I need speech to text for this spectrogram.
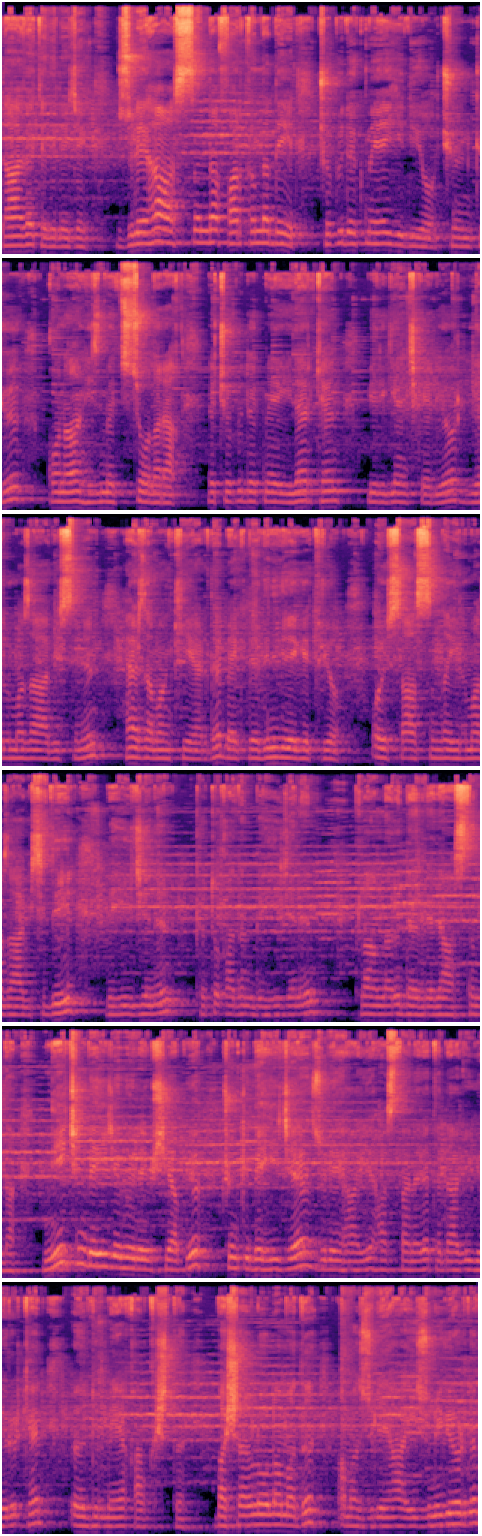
davet edilecek. Züleyha aslında farkında değil. Çöpü dökmeye gidiyor çünkü konağın hizmetçisi olarak ve çöpü dökmeye giderken bir genç geliyor. Yılmaz abisinin her zamanki yerde beklediğini diye getiriyor. Oysa aslında Yılmaz abisi değil, Behice'nin, kötü kadın Behice'nin planları devrede aslında. Niçin Behice böyle bir şey yapıyor? Çünkü Behice Züleyha'yı hastanede tedavi görürken öldürmeye kalkıştı. Başarılı olamadı ama Züleyha yüzünü gördü.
